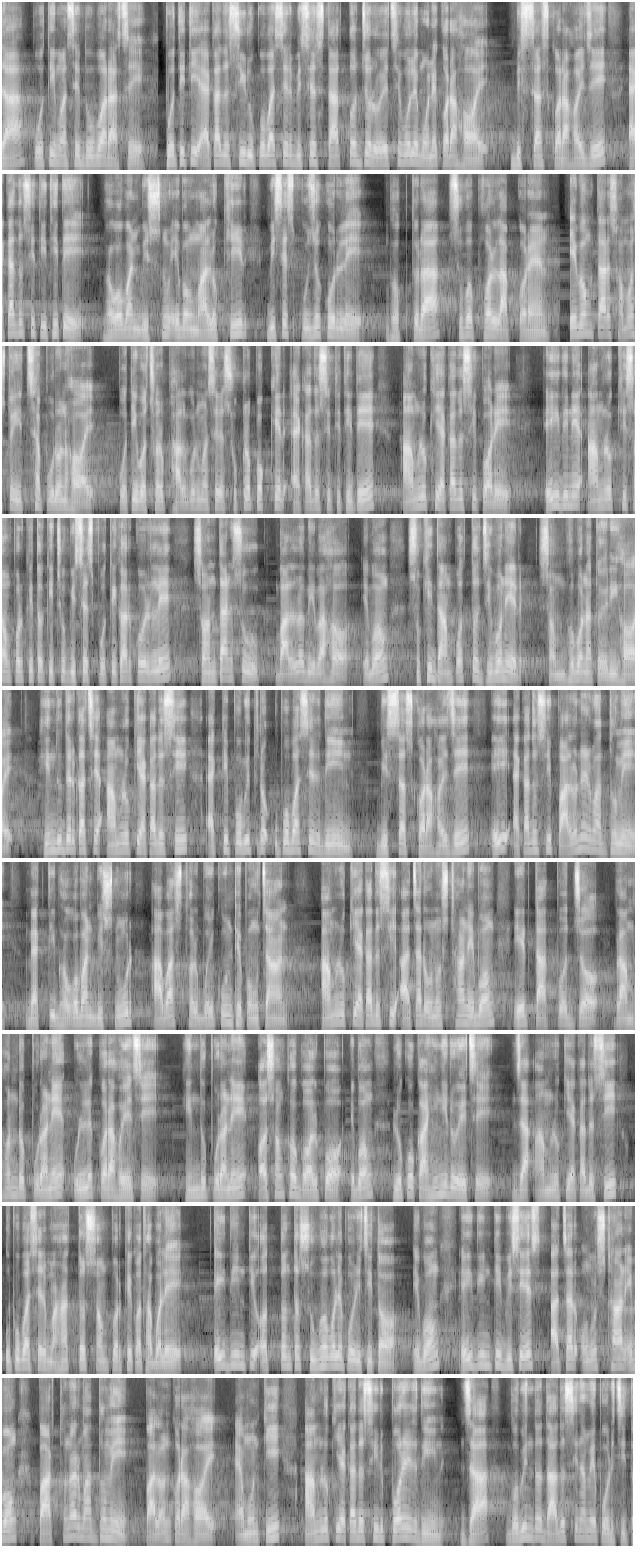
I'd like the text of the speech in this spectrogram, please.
যা প্রতি মাসে দুবার আছে প্রতিটি একাদশীর উপবাসের বিশেষ তাৎপর্য রয়েছে বলে মনে করা হয়। বিশ্বাস করা হয় যে একাদশী তিথিতে ভগবান বিষ্ণু এবং মা লক্ষ্মীর বিশেষ পুজো করলে ভক্তরা শুভ ফল লাভ করেন এবং তার সমস্ত ইচ্ছা পূরণ হয়। প্রতি বছর ফাল্গুন মাসের শুক্লপক্ষের একাদশী তিথিতে আমলক্ষী একাদশী পড়ে। এই দিনে আমলক্ষী সম্পর্কিত কিছু বিশেষ প্রতিকার করলে সন্তান সুখ বাল্যবিবাহ এবং সুখী দাম্পত্য জীবনের সম্ভাবনা তৈরি হয়। হিন্দুদের কাছে আমলকি একাদশী একটি পবিত্র উপবাসের দিন। বিশ্বাস করা হয় যে এই একাদশী পালনের মাধ্যমে ব্যক্তি ভগবান বিষ্ণুর আবাসস্থল বৈকুণ্ঠে পৌঁছান। আমলকি একাদশী আচার অনুষ্ঠান এবং এর তাৎপর্য ব্রাহ্মণ্ড পুরাণে উল্লেখ করা হয়েছে। হিন্দু পুরাণে অসংখ্য গল্প এবং লোককাহিনী রয়েছে, যা আমলকি একাদশী উপবাসের মাহাত্ম্য সম্পর্কে কথা বলে। এই দিনটি অত্যন্ত শুভ বলে পরিচিত এবং এই দিনটি বিশেষ আচার অনুষ্ঠান এবং প্রার্থনার মাধ্যমে পালন করা হয়। এমনকি আমলকি একাদশীর পরের দিন, যা গোবিন্দ দ্বাদশী নামে পরিচিত,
